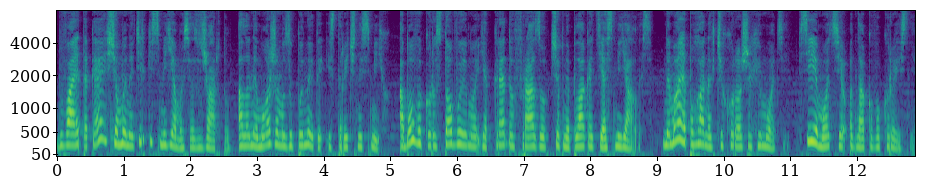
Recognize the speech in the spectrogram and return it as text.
Буває таке, що ми не тільки сміємося з жарту, але не можемо зупинити історичний сміх, або використовуємо як кредо фразу щоб не плакать, я сміялась. Немає поганих чи хороших емоцій. Всі емоції однаково корисні.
